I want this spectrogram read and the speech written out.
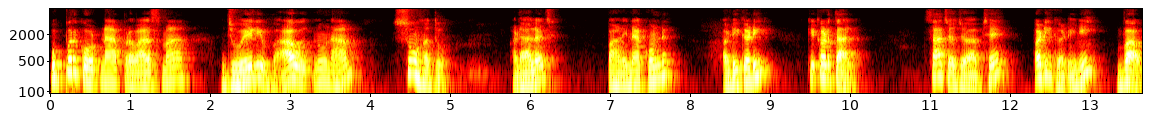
ઉપરકોટના પ્રવાસમાં જોયેલી વાવનું નામ શું હતું? અડાલજ, પાણીના કુંડ, અડીકડી કે કડતાલ? સાચો જવાબ છે અડીકડીની વાવ.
